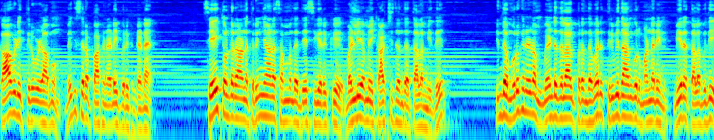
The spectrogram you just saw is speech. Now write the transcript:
காவடி திருவிழாவும் வெகு சிறப்பாக நடைபெறுகின்றன. சேய் தொண்டரான திருஞான சம்பந்த தேசிகருக்கு வள்ளியம்மை காட்சி தந்த தலம் இது. இந்த முருகனிடம் வேண்டுதலால் பிறந்தவர் திருவிதாங்கூர் மன்னரின் வீர தளபதி.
